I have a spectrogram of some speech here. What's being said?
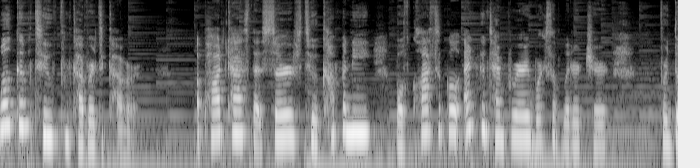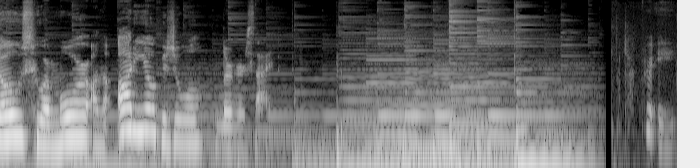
Welcome to From Cover to Cover, a podcast that serves to accompany both classical and contemporary works of literature for those who are more on the audio visual learner side. Chapter 8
